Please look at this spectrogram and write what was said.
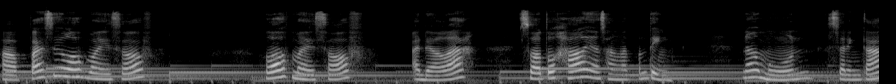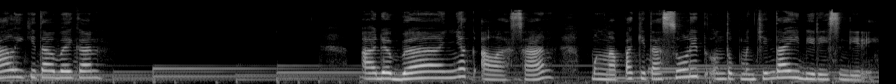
Apa sih love myself? Love myself adalah suatu hal yang sangat penting, namun sering kali kita abaikan. Ada banyak alasan mengapa kita sulit untuk mencintai diri sendiri.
